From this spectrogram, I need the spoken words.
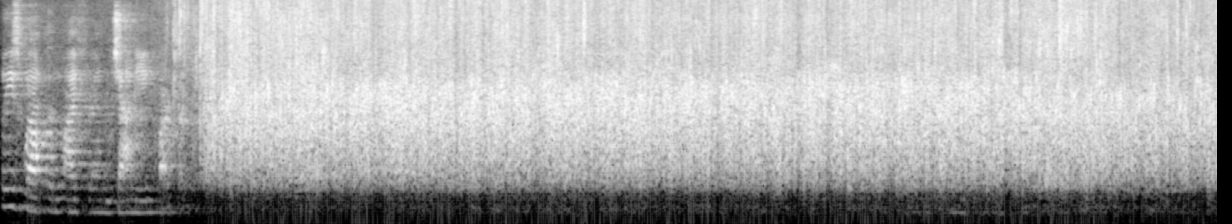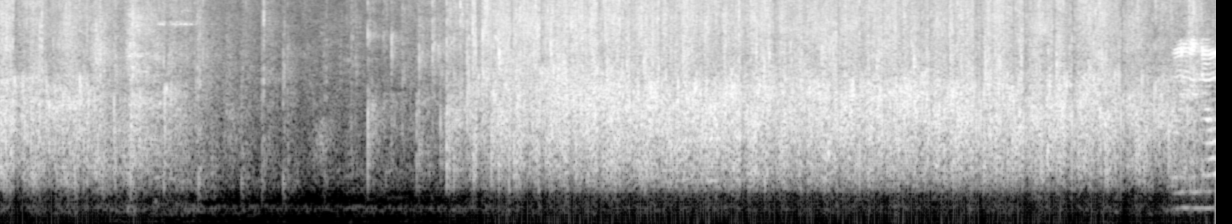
Please welcome my friend Joneane Parker. Well, you know,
